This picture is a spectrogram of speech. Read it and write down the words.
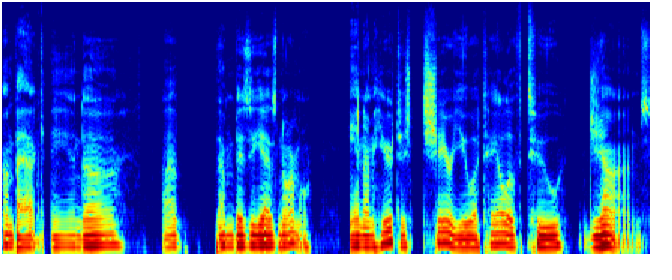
I'm back and uh I I'm busy as normal. And I'm here to share you a tale of two Johns.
